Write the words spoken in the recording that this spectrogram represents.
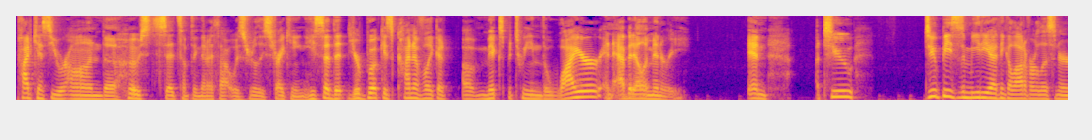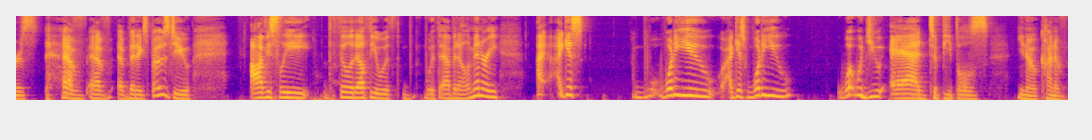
podcasts you were on, the host said something that I thought was really striking. He said that your book is kind of like a, a mix between The Wire and Abbott Elementary, and two two pieces of media I think a lot of our listeners have have, have been exposed to. Obviously, Philadelphia with with Abbott Elementary. I, I guess what do you? I guess what do you? What would you add to people's you know kind of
